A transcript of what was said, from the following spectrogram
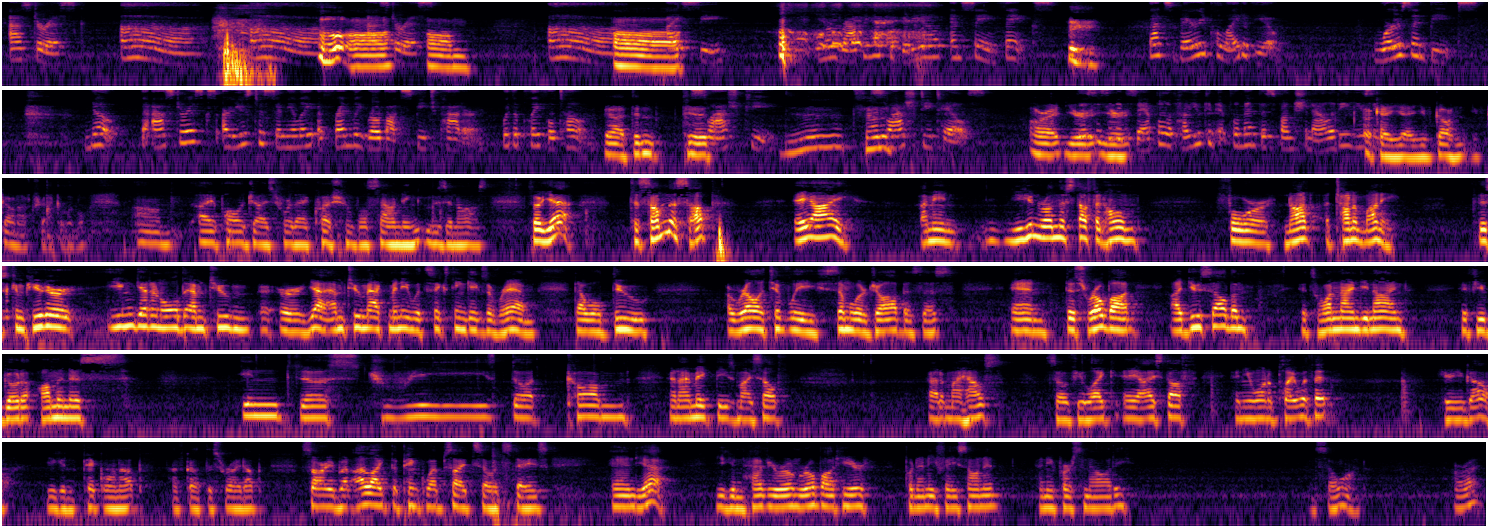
Asterisk. Ah, ah, Oh, Asterisk. um, ah. uh, I see. You're wrapping up the video and saying thanks. That's very polite of you. Whirs and beeps. No, the asterisks are used to simulate a friendly robot speech pattern with a playful tone. yeah, it didn't. It, Slash P. yeah, sounded. Slash details. all right, you're This is an you're. example of how you can implement this functionality using Okay, yeah, you've gone you've gone off track a little. Um, I apologize for that questionable sounding oohs and ahs. So yeah, to sum this up, AI, I mean, you can run this stuff at home for not a ton of money. This computer, you can get an old M2 or yeah, M2 Mac Mini with 16 gigs of RAM that will do a relatively similar job as this. And this robot, I do sell them. It's 199 if you go to ominousindustries.com and I make these myself out of my house. So if you like AI stuff and you want to play with it, here you go. You can pick one up. I've got this right up. Sorry, but I like the pink website so it stays. And yeah, you can have your own robot here, put any face on it, any personality, and so on. All right.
